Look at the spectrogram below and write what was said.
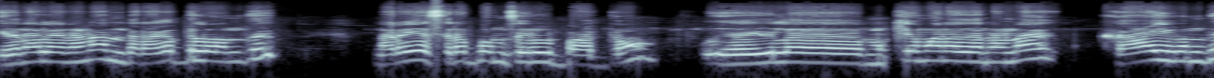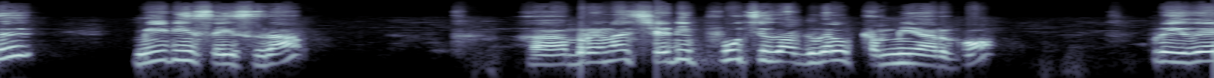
இதனால் என்னென்னா இந்த ரகத்தில் வந்து நிறைய சிறப்பம்சங்கள் பார்த்தோம். இதில் முக்கியமானது என்னென்னா காய் வந்து மீடியம் சைஸ் தான். அப்புறம் என்ன செடி பூச்சி தாக்குதல் கம்மியாக இருக்கும். இப்படி இது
